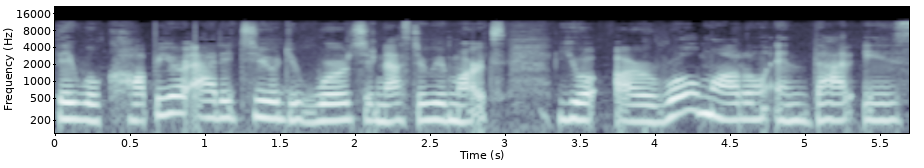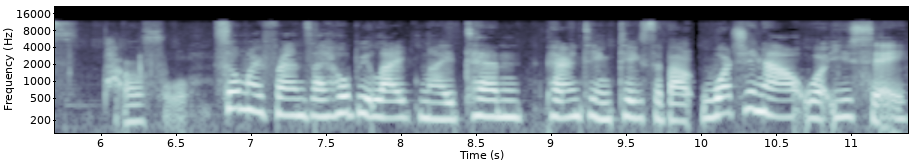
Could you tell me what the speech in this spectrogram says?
They will copy your attitude, your words, your nasty remarks. You are a role model and that is powerful. So my friends, I hope you liked my 10 parenting tips about watching out what you say.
